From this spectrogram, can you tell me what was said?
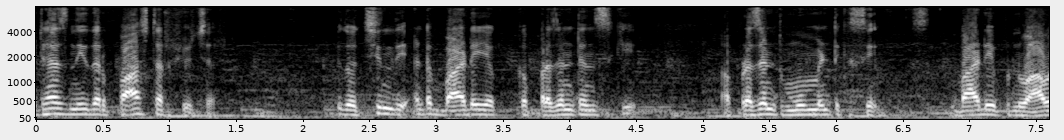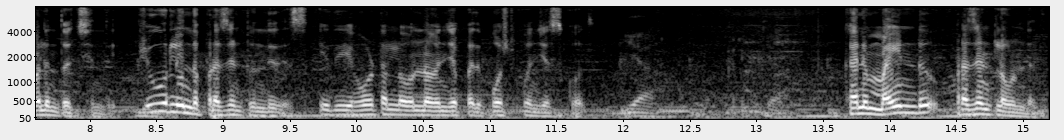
It has neither past or future ఇది వచ్చింది అంటే బాడీ యొక్క ప్రజెంటెన్స్కి ఆ ప్రజెంట్ మూమెంట్కి బాడీ ఇప్పుడు నువ్వు ఆవలింత వచ్చింది ప్యూర్లీ ఇన్ ద ప్రజెంట్ ఉంది ఇది. హోటల్లో ఉన్నామని చెప్పి అది పోస్ట్ పోన్ చేసుకోదు. యా కానీ మైండ్ ప్రజెంట్లో ఉండదు.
